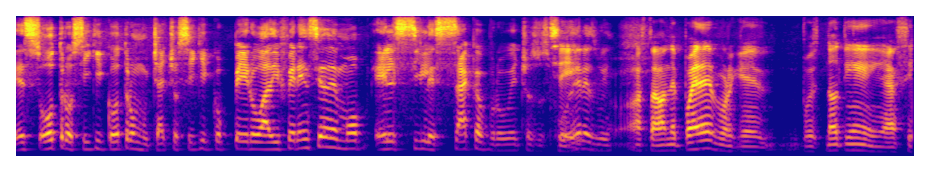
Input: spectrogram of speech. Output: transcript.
eh, es otro psíquico, otro muchacho psíquico, pero a diferencia de Mob, él sí le saca provecho a sus poderes, güey. Hasta donde puede, porque pues no tiene así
